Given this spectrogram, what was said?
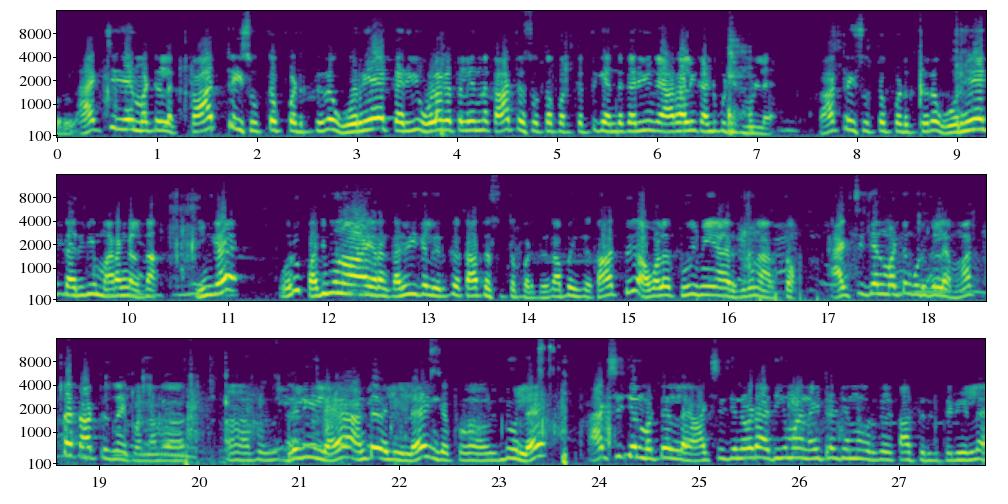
ஒரு ஆக்சிஜன் மட்டும் இல்லை காற்றை சுத்தப்படுத்துகிற ஒரே கருவி உலகத்துல இருந்து காற்றை சுத்தப்படுத்துறதுக்கு எந்த கருவியும் யாராலையும் கண்டுபிடிக்க முடியல. காற்றை சுத்தப்படுத்துகிற ஒரே கருவி மரங்கள் தான். இங்கே ஒரு பதிமூணாயிரம் கருவிகள் இருக்க காற்றை சுத்தப்படுத்துது அப்போ இங்கே காற்று அவ்வளோ தூய்மையாக இருக்குதுன்னு அர்த்தம். ஆக்சிஜன் மட்டும் கொடுக்கல. மற்ற காற்று இப்போ நம்ம வெளியில் அண்ட வெளியில் இங்கே இதுவில் ஆக்சிஜன் மட்டும் இல்லை. ஆக்சிஜனோட அதிகமாக நைட்ரஜன் ஒரு காற்று இருக்குது தெரியல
